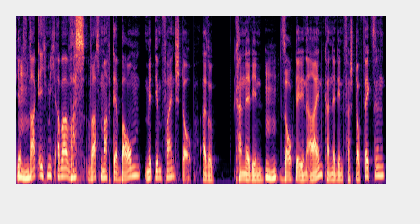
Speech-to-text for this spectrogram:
Jetzt Mhm. frage ich mich aber, was, was macht der Baum mit dem Feinstaub? Also kann er den, Mhm. saugt er den ein, kann er den verstoffwechseln?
